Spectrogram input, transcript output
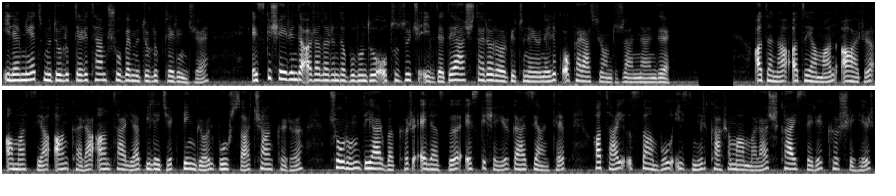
İl Emniyet Müdürlükleri TEM Şube Müdürlüklerince, Eskişehir'in de aralarında bulunduğu 33 ilde DAEŞ terör örgütüne yönelik operasyon düzenlendi. Adana, Adıyaman, Ağrı, Amasya, Ankara, Antalya, Bilecik, Bingöl, Bursa, Çankırı, Çorum, Diyarbakır, Elazığ, Eskişehir, Gaziantep, Hatay, İstanbul, İzmir, Kahramanmaraş, Kayseri, Kırşehir,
